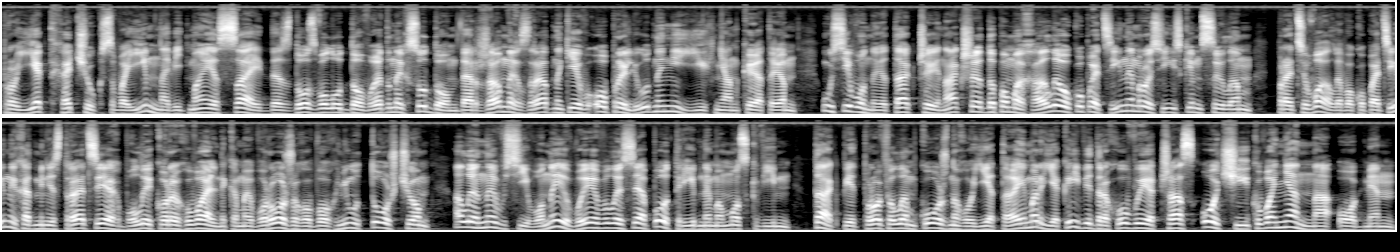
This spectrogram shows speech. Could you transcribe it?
Проєкт Хачук своїм навіть має сайт, де з дозволу доведених судом державних зрадників оприлюднені їхні анкети. Усі вони так чи інакше допомагали окупаційним російським силам, працювали в окупаційних адміністраціях, були коригувальниками ворожого вогню тощо, але не всі вони виявилися потрібними Москві. Так, під профілем кожного є таймер, який відраховує час очікування на обмін.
